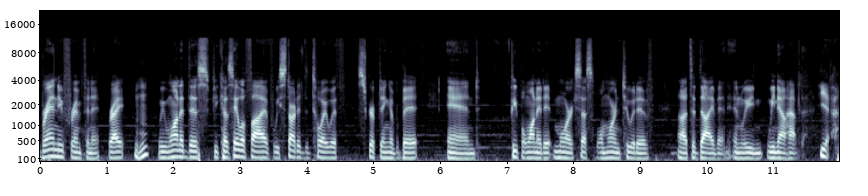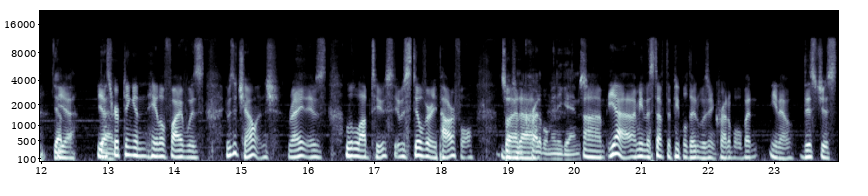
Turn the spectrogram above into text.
brand new for Infinite, right? Mhm. We wanted this because Halo 5, we started to toy with scripting a bit, and people wanted it more accessible, more intuitive uh, to dive in, and we we now have that. Yeah. Yep. Yeah. Yeah, Yeah. scripting in Halo 5 was it was a challenge, right? It was a little obtuse. It was still very powerful. So but uh, incredible mini games. Um, yeah, I mean the stuff that people did was incredible, but you know this just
